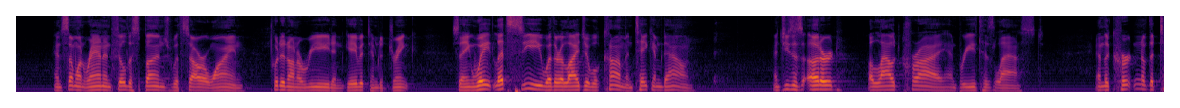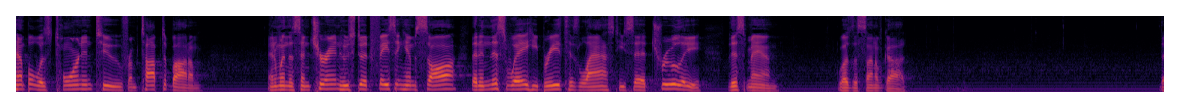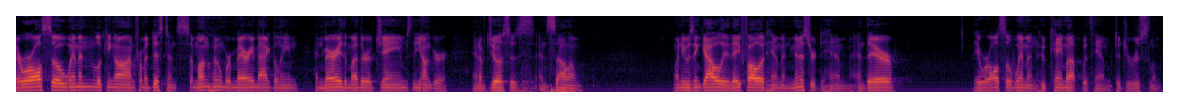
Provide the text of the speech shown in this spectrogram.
And someone ran and filled a sponge with sour wine, put it on a reed, and gave it to him to drink, saying, Wait, let's see whether Elijah will come and take him down. And Jesus uttered a loud cry and breathed his last. And the curtain of the temple was torn in two from top to bottom. And when the centurion who stood facing him saw that in this way he breathed his last, he said, Truly, this man was the Son of God. There were also women looking on from a distance, among whom were Mary Magdalene and Mary, the mother of James the younger, and of Joseph and Salome. When he was in Galilee, they followed him and ministered to him, and there they were also women who came up with him to Jerusalem.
